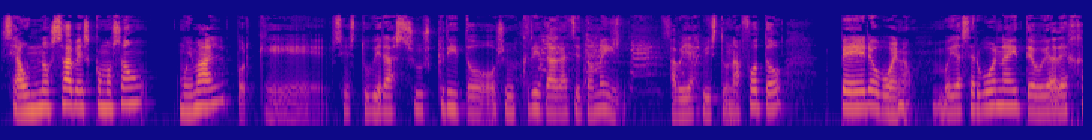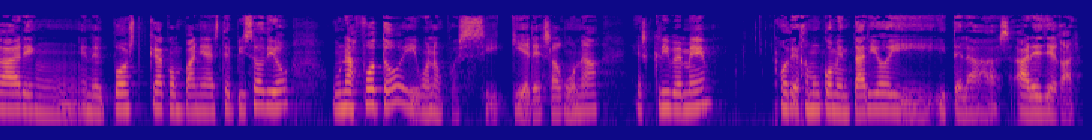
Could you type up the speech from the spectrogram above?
Si aún no sabes cómo son, muy mal, porque si estuvieras suscrito o suscrita a Gadgeto Mail habrías visto una foto, pero bueno, voy a ser buena y te voy a dejar en, en el post que acompaña este episodio una foto y bueno, pues si quieres alguna, escríbeme o déjame un comentario y, y te las haré llegar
